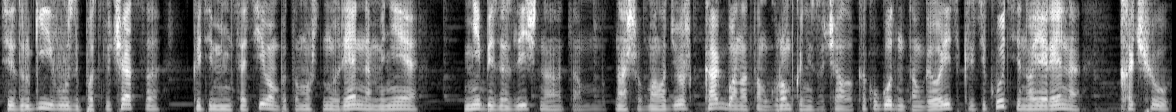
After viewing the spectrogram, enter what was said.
все другие вузы подключаться к этим инициативам, потому что, ну, реально мне не безразлично там наша молодежь, как бы она там громко не звучала, как угодно там говорите, критикуйте, но я реально хочу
